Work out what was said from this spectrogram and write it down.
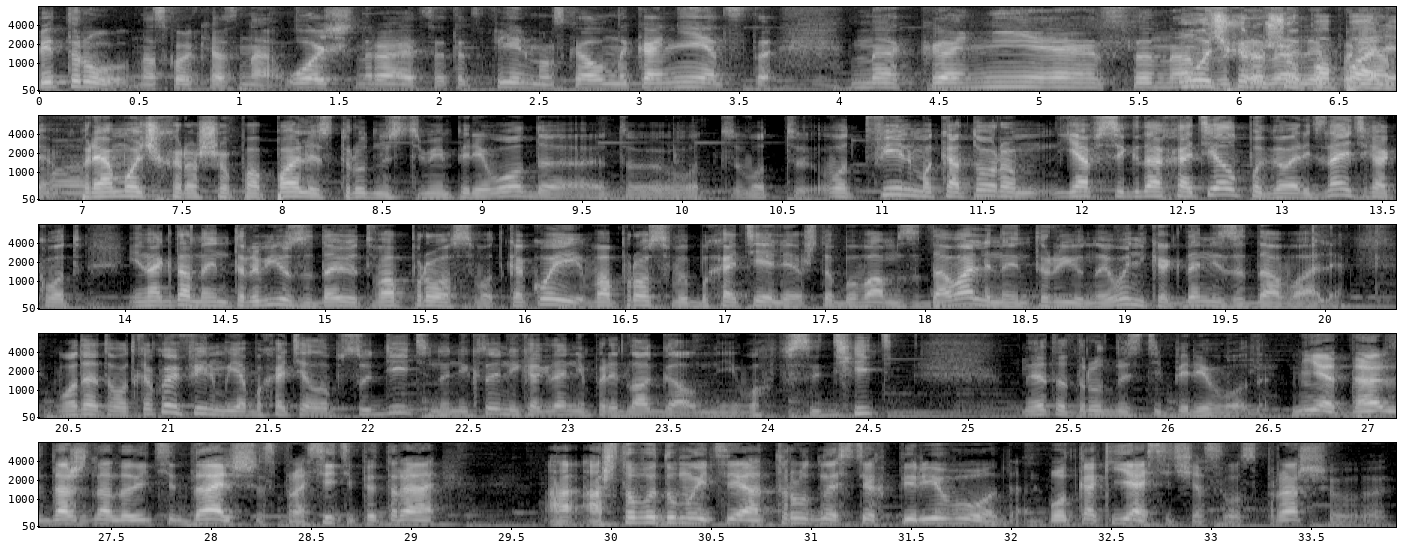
Петру, насколько я знаю, очень нравится этот фильм. Он сказал, наконец-то, наконец-то нам очень хорошо попали, прямо». прям очень хорошо попали с трудностями перевода. Это вот, вот, вот фильм, о котором я всегда хотел поговорить. Знаете, как вот иногда на интервью задают вопрос. Вот какой вопрос вы бы хотели, чтобы вам задавали на интервью, но его никогда не задавали. Вот это вот какой фильм я бы хотел обсудить, но никто никогда не предлагал мне его обсудить. Это трудности перевода. Нет, да- даже надо идти дальше. Спросите Петра, а, а что вы думаете о трудностях перевода? Вот как я сейчас его спрашиваю.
